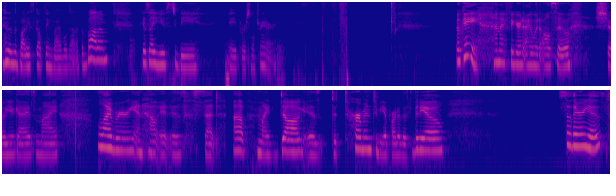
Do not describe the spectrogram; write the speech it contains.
And then the Body Sculpting Bible down at the bottom because I used to be a personal trainer. Okay, and I figured I would also show you guys my library and how it is set up. My dog is determined to be a part of this video. So there he is.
